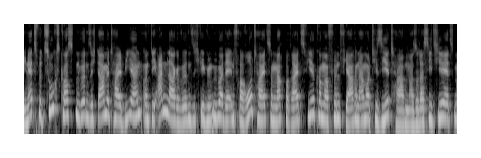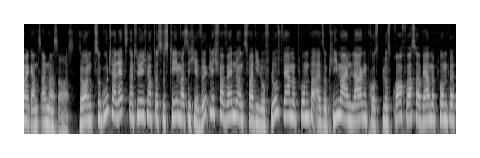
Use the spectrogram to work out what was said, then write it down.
Die Netzbezugskosten würden sich damit halbieren und die Anlage würden sich gegenüber der Infrarotheizung nach bereits 4,5 Jahren amortisiert haben. Also das sieht hier jetzt mal ganz anders aus. So, und zu guter Letzt natürlich noch das System, was ich hier wirklich verwende, und zwar die Luft-Luft-Wärmepumpe, also Klimaanlagen plus Brauchwasser-Wärmepumpe.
